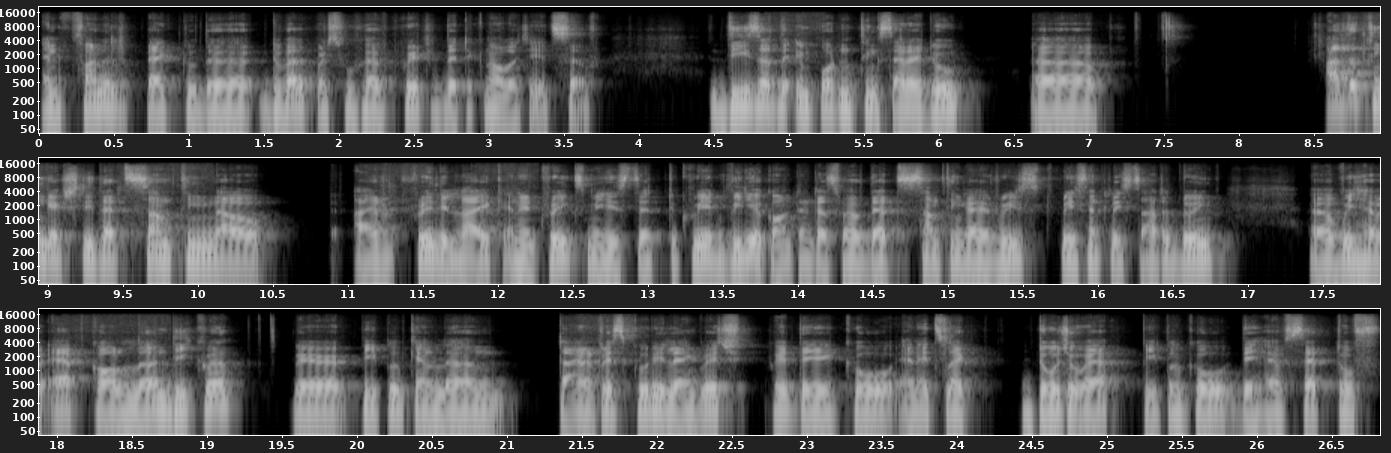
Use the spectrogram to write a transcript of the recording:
and funnel it back to the developers who have created the technology itself. These are the important things that I do. Uh, other thing actually that's something now I really like and intrigues me is that to create video content as well. That's something I re recently started doing. Uh, we have an app called Learn DQL where people can learn Dynatrace query language where they go and it's like Dojo app. People go, they have set of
